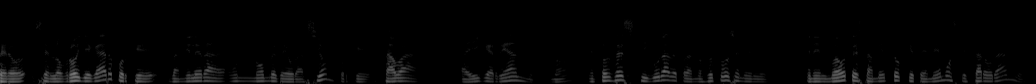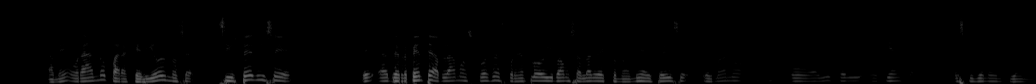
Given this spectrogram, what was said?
Pero se logró llegar porque Daniel era un hombre de oración, porque estaba ahí guerreando, ¿no? Entonces figura de para nosotros en el, en el Nuevo Testamento que tenemos que estar orando, amén, orando para que Dios nos... Si usted dice, eh, de repente hablamos cosas, por ejemplo, hoy vamos a hablar de economía, usted dice, hermano, o ahí usted eh, piensa, es que yo no entiendo.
